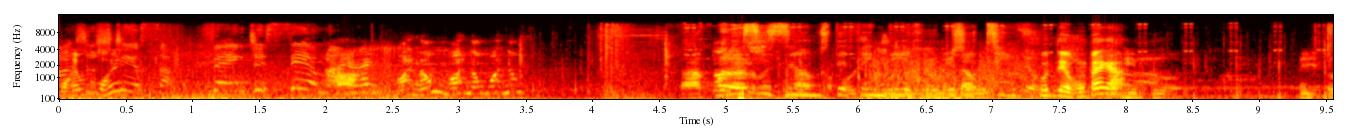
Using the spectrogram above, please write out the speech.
morrer, vou morrer. Justiça vem de cima. Morre não, morre não, morre não. Tava curando, mas Precisamos tava- objetivo. deu. Fudeu, vamos pegar. Fez tu.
